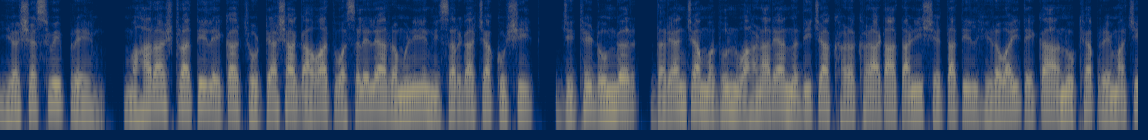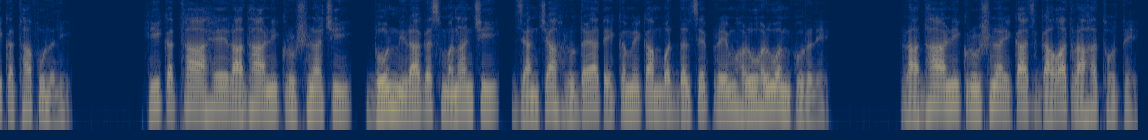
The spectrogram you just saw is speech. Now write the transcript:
यशस्वी प्रेम. महाराष्ट्रातील एका छोट्याशा गावात वसलेल्या रमणीय निसर्गाच्या कुशीत जिथे डोंगर दऱ्यांच्या मधून वाहणाऱ्या नदीच्या खळखळाटात आणि शेतातील हिरवाईत एका अनोख्या प्रेमाची कथा फुलली. ही कथा आहे राधा आणि कृष्णाची दोन निरागस मनांची ज्यांच्या हृदयात एकमेकांबद्दलचे प्रेम हळूहळू अंकुरले. राधा आणि कृष्ण एकाच गावात राहत होते.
